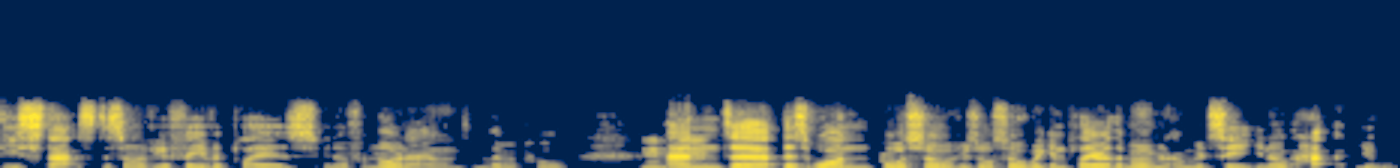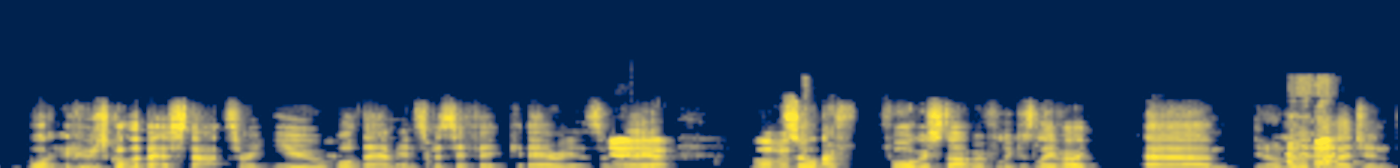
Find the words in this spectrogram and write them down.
these stats to some of your favorite players, you know, from Northern Ireland and Liverpool. Mm-hmm. And uh, there's one also who's also a Wigan player at the moment, and we'd see, you know, ha- you, what who's got the better stats, right? You or them in specific areas. Okay, yeah, yeah. Love it. So I thought we'd start with Lucas Leiva, um, you know, Liverpool legend.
